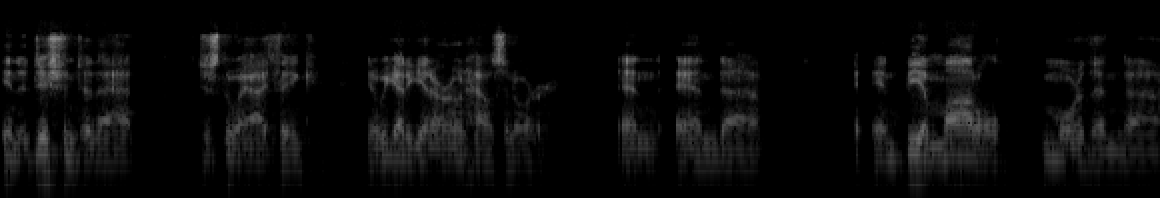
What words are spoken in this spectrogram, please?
in addition to that, just the way I think, you know, we got to get our own house in order, and and uh, and be a model more than uh,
